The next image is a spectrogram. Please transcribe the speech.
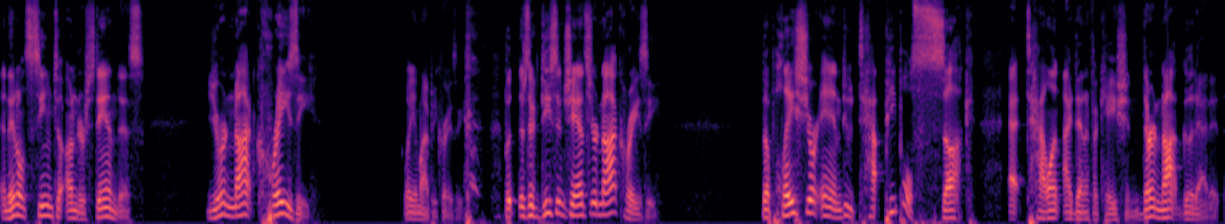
and they don't seem to understand this. You're not crazy. Well, you might be crazy, but there's a decent chance you're not crazy. The place you're in, dude, ta- people suck at talent identification. They're not good at it.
